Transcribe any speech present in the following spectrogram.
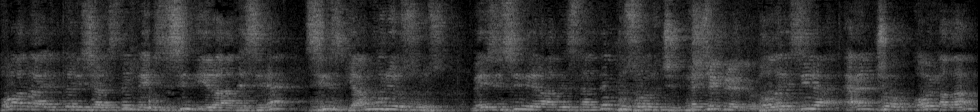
O adaylıklar içerisinde meclisin iradesine siz gen vuruyorsunuz. Meclisin iradesinden de bu sonuç çıkmıştır. Teşekkür ediyorum. Dolayısıyla en çok oy alan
